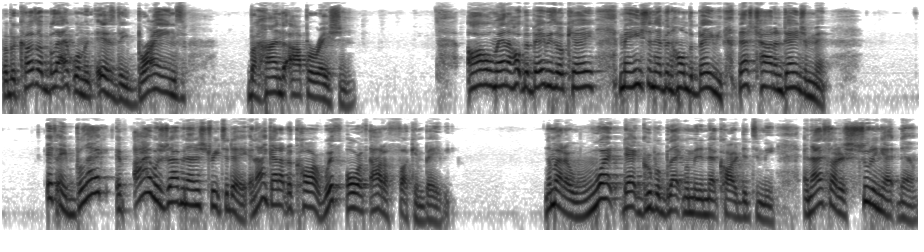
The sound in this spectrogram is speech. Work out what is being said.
but because a black woman is the brains behind the operation. Oh man i hope the baby's okay. Man he shouldn't have been holding the baby. That's child endangerment if a black if i was driving down the street today and i got out the car with or without a fucking baby no matter what that group of black women in that car did to me and i started shooting at them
